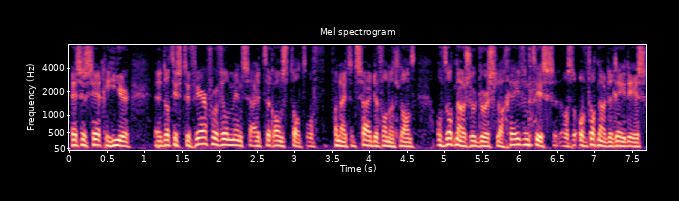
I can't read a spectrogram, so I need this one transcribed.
En ze zeggen hier, uh, dat is te ver voor veel mensen uit de Randstad of vanuit het zuiden van het land. Of dat nou zo doorslaggevend is, of dat nou de reden is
